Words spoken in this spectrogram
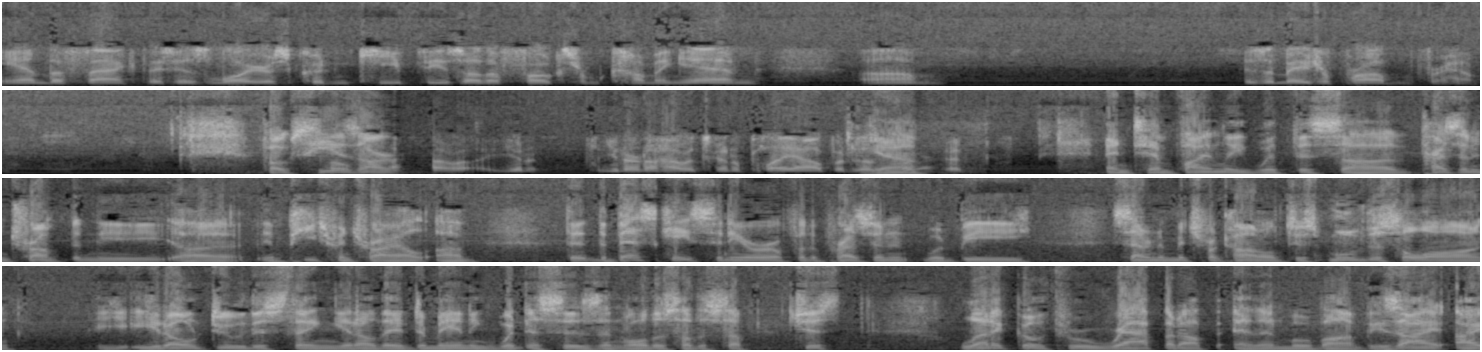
and the fact that his lawyers couldn't keep these other folks from coming in um, is a major problem for him. Folks, he is our. Uh, you, know, you don't know how it's going to play out, but it doesn't Yeah. look good. And Tim, finally, with this uh, President Trump in the uh, impeachment trial, uh, the, the best case scenario for the president would be Senator Mitch McConnell just move this along. You, don't do this thing, you know, they're demanding witnesses and all this other stuff. Just let it go through, wrap it up, and then move on. Because I, I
